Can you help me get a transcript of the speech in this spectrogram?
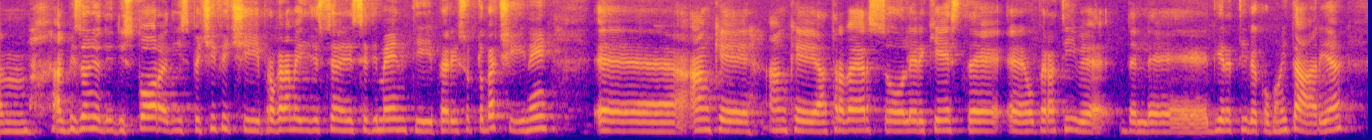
ehm, al bisogno di disporre di specifici programmi di gestione dei sedimenti per i sottobacini eh, anche, anche, attraverso le richieste eh, operative delle direttive comunitarie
